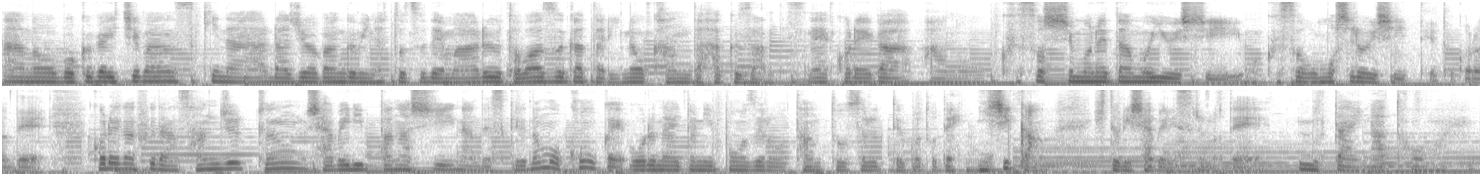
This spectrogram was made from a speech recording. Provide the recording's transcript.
あの、僕が一番好きなラジオ番組の一つでもある問わず語りの神田伯山ですね。これが、あの、クソ下ネタも言うし、クソ面白いしっていうところで、これが普段30分喋りっぱなしなんですけれども、今回オールナイトニッポンゼロを担当するっていうことで、2時間一人喋りするので、見たいなと思います。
